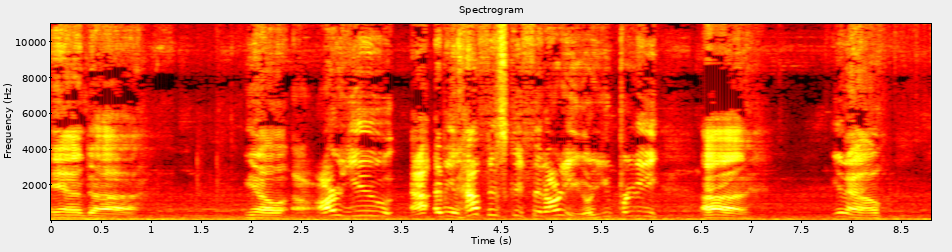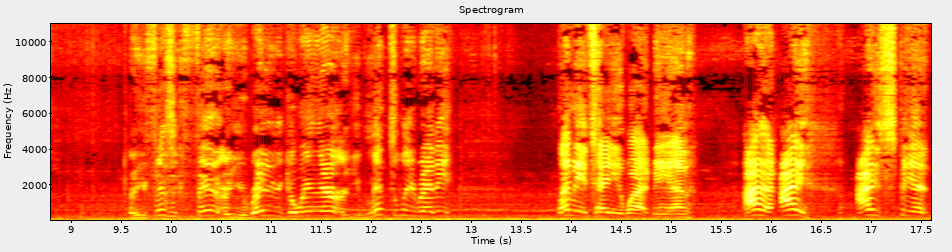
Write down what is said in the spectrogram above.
And, uh, you know, are you, I mean, how physically fit are you? Are you pretty, uh, you know, are you physically fit? Are you ready to go in there? Are you mentally ready? Let me tell you what, man. I I I spent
